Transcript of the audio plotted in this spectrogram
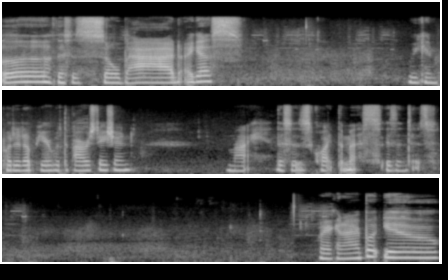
Ugh, this is so bad. I guess we can put it up here with the power station. My, this is quite the mess, isn't it? Where can I put you?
